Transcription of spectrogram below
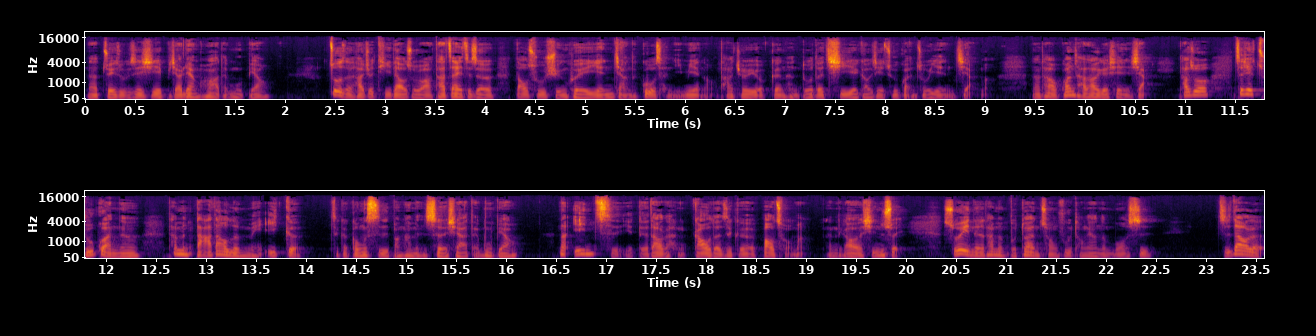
那追逐这些比较量化的目标。作者他就提到说啊，他在这个到处巡回演讲的过程里面哦，他就有跟很多的企业高阶主管做演讲嘛。那他有观察到一个现象，他说这些主管呢，他们达到了每一个这个公司帮他们设下的目标。那因此也得到了很高的这个报酬嘛，很高的薪水。所以呢，他们不断重复同样的模式，直到了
